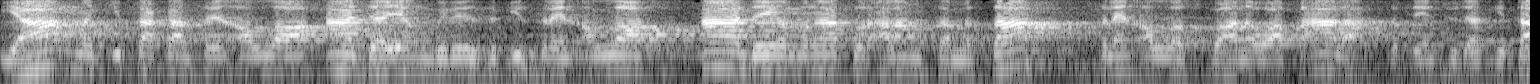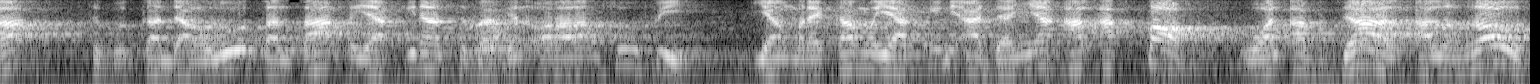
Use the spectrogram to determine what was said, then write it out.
yang menciptakan selain Allah, ada yang beri rezeki selain Allah, ada yang mengatur alam semesta selain Allah Subhanahu wa taala. Seperti yang sudah kita sebutkan dahulu tentang keyakinan sebagian orang-orang sufi yang mereka meyakini adanya al-aqtab wal abdal al-ghaus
